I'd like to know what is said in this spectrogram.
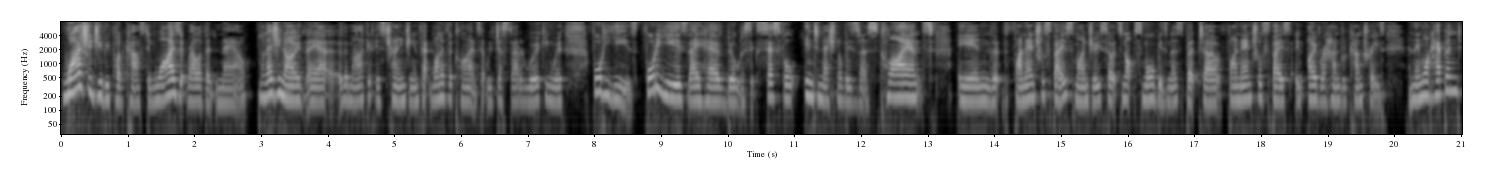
Why should you be podcasting? Why is it relevant now? Well, as you know, the market is changing. In fact, one of the clients that we've just started working with, 40 years, 40 years they have built a successful international business. Clients in the, the financial space, mind you, so it's not small business, but uh, financial space in over 100 countries. And then what happened?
